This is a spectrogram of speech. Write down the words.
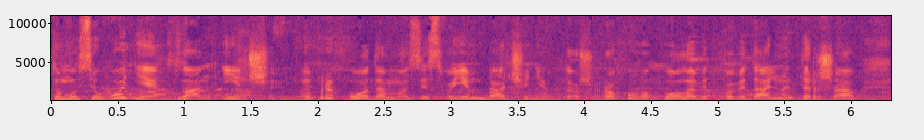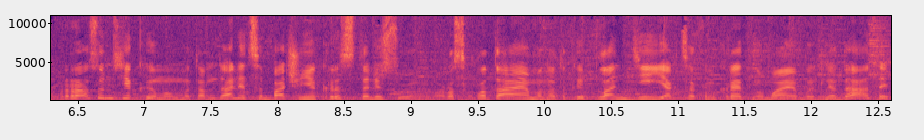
Тому сьогодні план інший. Ми приходимо зі своїм баченням до широкого кола відповідальних держав, разом з якими ми там далі це бачення кристалізуємо, розкладаємо на такий план дій, як це конкретно має виглядати.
